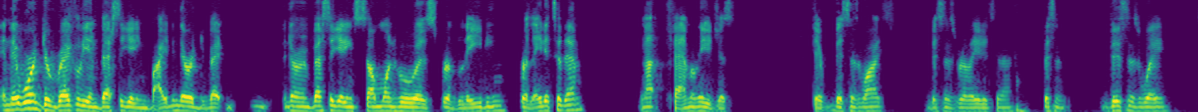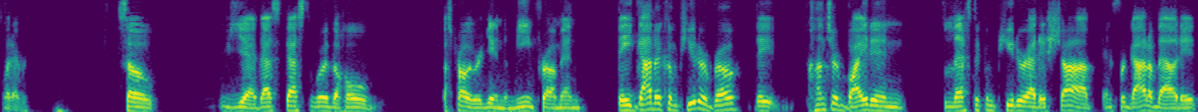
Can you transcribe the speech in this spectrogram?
And they weren't directly investigating Biden. They were they were investigating someone who was relating related to them, not family, just their business wise, business related to them, business business way, whatever. So yeah, that's that's where the whole that's probably where we're getting the meme from. And they got a computer, bro. They Hunter Biden left the computer at his shop and forgot about it,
